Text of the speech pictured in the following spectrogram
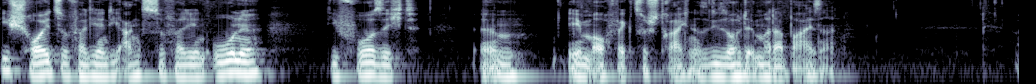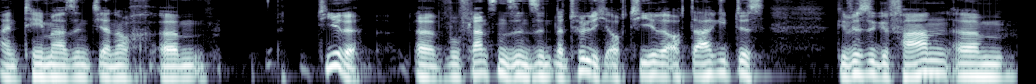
die Scheu zu verlieren, die Angst zu verlieren, ohne die Vorsicht ähm, eben auch wegzustreichen. Also die sollte immer dabei sein. Ein Thema sind ja noch ähm, Tiere. Äh, wo Pflanzen sind, sind natürlich auch Tiere. Auch da gibt es gewisse Gefahren. Ähm,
